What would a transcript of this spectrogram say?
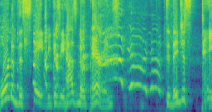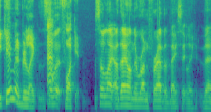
ward of the state because he has no parents. yeah, yeah. Did they just take him and be like, So ah, it- fuck it? So like, are they on the run forever? Basically, they.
